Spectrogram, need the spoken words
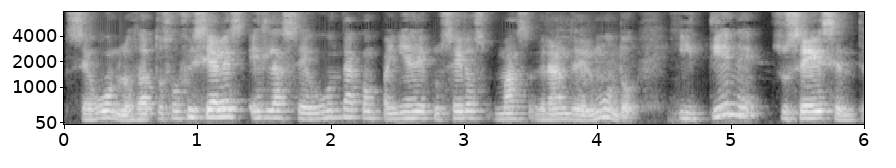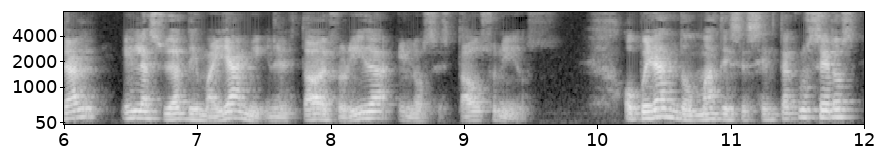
según los datos oficiales, es la segunda compañía de cruceros más grande del mundo y tiene su sede central en la ciudad de Miami, en el estado de Florida, en los Estados Unidos. Operando más de 60 cruceros,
